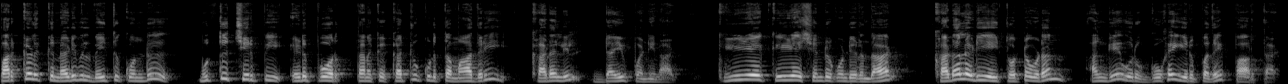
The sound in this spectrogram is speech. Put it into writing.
பற்களுக்கு நடுவில் வைத்துக்கொண்டு முத்துச்சிற்பி எடுப்போர் தனக்கு கற்றுக் கொடுத்த மாதிரி கடலில் டைவ் பண்ணினாள். கீழே கீழே சென்று கொண்டிருந்தாள். கடலடியை தொட்டவுடன் அங்கே ஒரு குகை இருப்பதை பார்த்தாள்.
